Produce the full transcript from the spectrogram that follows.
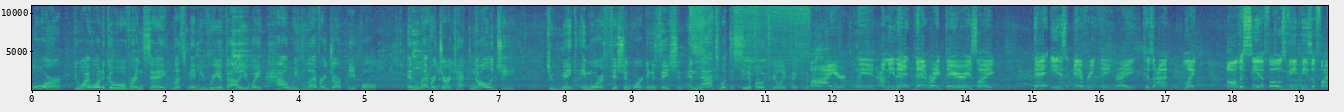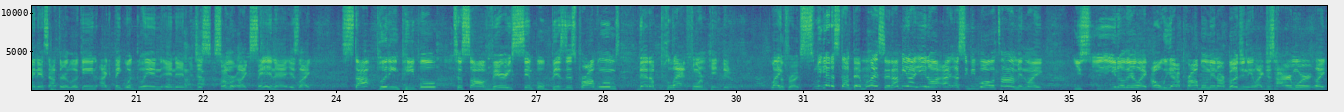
Or do I want to go over and say, let's maybe reevaluate how we leverage our people and leverage our technology to make a more efficient organization? And that's what the CFO is really thinking about. Fire, Glenn. I mean that that right there is like that is everything, right? Because I like all the CFOs, VPs of finance out there looking. I think what Glenn and, and just Summer like saying that is like stop putting people to solve very simple business problems that a platform can do. Like That's right. we got to stop that mindset. I mean, I you know I, I see people all the time and like you you know they're like, oh, we got a problem in our budgeting. Like just hire more like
